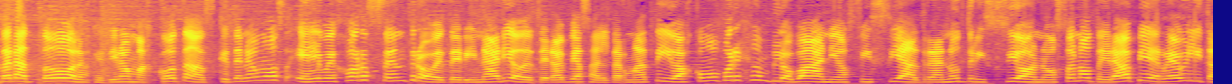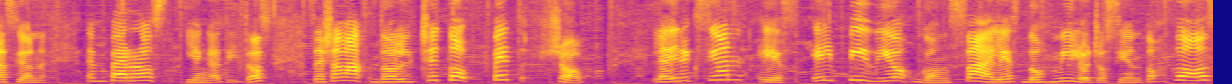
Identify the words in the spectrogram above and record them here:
Contar a todos los que tienen mascotas que tenemos el mejor centro veterinario de terapias alternativas, como por ejemplo baño, fisiatra, nutrición, ozonoterapia y rehabilitación en perros y en gatitos. Se llama Dolcetto Pet Shop. La dirección es Elpidio González 2802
